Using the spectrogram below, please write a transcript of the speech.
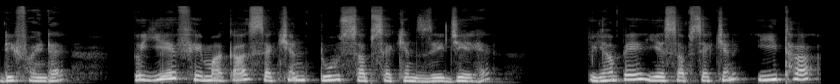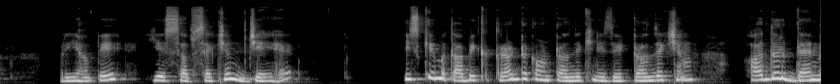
डिफाइंड है। तो ये फेमा का section two sub section J J है। तो यहाँ पे ये सब सेक्शन ई था और यहाँ पे ये सब सेक्शन जे है। इसके मुताबिक current account transaction is a transaction other than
